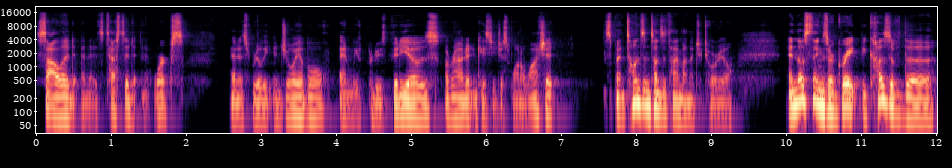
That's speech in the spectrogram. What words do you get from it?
solid and that it's tested and it works and it's really enjoyable. And we've produced videos around it in case you just want to watch it spent tons and tons of time on the tutorial. And those things are great because of the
